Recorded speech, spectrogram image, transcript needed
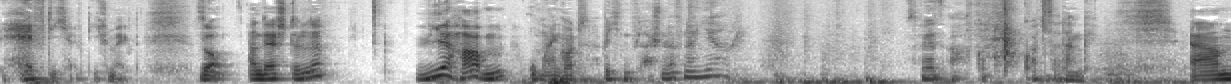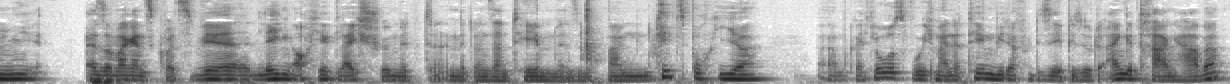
heftig, heftig schmeckt. So, an der Stelle, wir haben, oh mein Gott, habe ich einen Flaschenöffner hier? Das wäre jetzt, ach Gott, Gott sei Dank. Ähm, also mal ganz kurz, wir legen auch hier gleich schön mit, mit unseren Themen, also mit meinem Notizbuch hier ähm, gleich los, wo ich meine Themen wieder für diese Episode eingetragen habe.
